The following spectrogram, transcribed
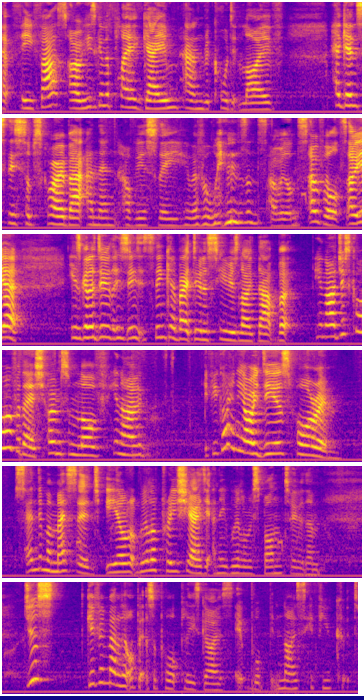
at FIFA. So he's going to play a game and record it live against this subscriber and then obviously whoever wins and so on and so forth. So yeah, he's gonna do this. He's thinking about doing a series like that. But you know, just go over there, show him some love. You know, if you got any ideas for him, send him a message. He'll will appreciate it and he will respond to them. Just give him a little bit of support, please, guys. It would be nice if you could.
